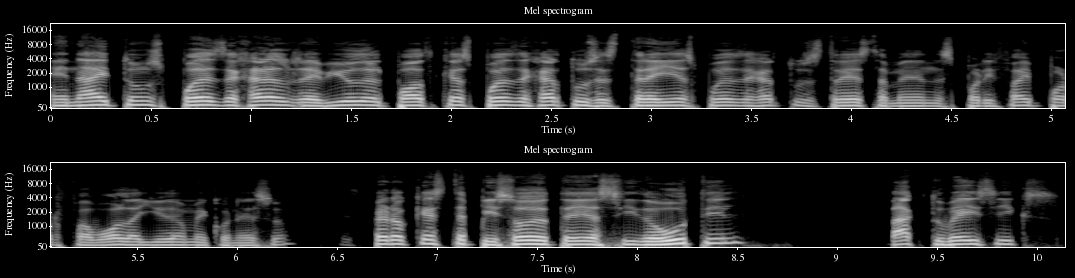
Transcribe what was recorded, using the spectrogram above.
En iTunes puedes dejar el review del podcast, puedes dejar tus estrellas, puedes dejar tus estrellas también en Spotify. Por favor, ayúdame con eso. Espero que este episodio te haya sido útil. Back to Basics.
